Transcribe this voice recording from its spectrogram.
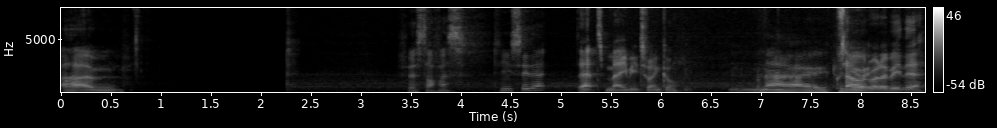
Um, first office. Do you see that? That's maybe Twinkle. No. So how old would I be there?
